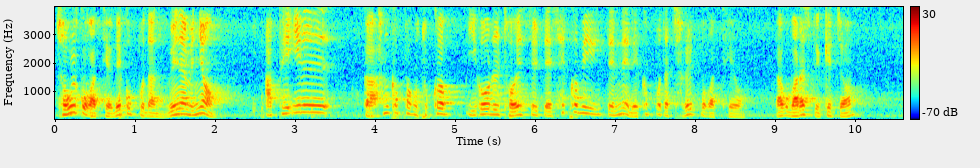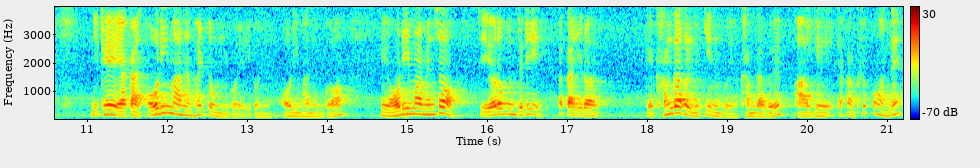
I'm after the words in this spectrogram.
적을 것 같아요. 4컵보다는. 왜냐면요. 앞에 1, 그러니까 한 컵하고 두 컵 이거를 더했을 때 3컵이기 때문에 4컵보다 작을 것 같아요. 라고 말할 수도 있겠죠. 이게 약간 어림하는 활동인 거예요. 이거는 어림하는 거. 어림하면서 여러분들이 약간 이런 감각을 느끼는 거예요. 감각을. 아 이게 약간 클 것 같네,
